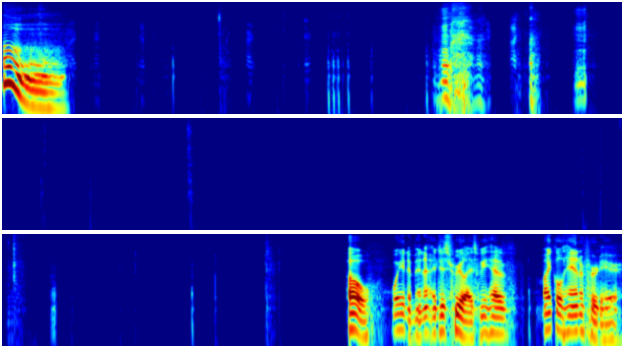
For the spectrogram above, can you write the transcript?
Hmm. Oh, wait a minute. I just realized we have Michael Hannaford here.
